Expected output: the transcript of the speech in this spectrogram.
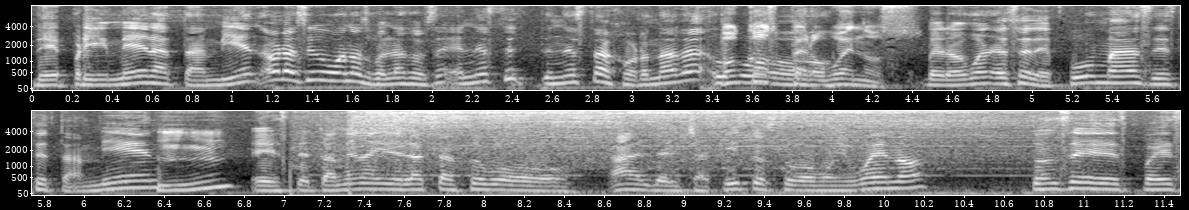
de primera también. Ahora sí hubo buenos golazos, ¿eh? En este, en esta jornada. Pocos, hubo- pero buenos. Pero bueno, ese de Pumas, este también. Este también ahí de lata estuvo. Ah, el del Chaquito estuvo muy bueno. Entonces, pues,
